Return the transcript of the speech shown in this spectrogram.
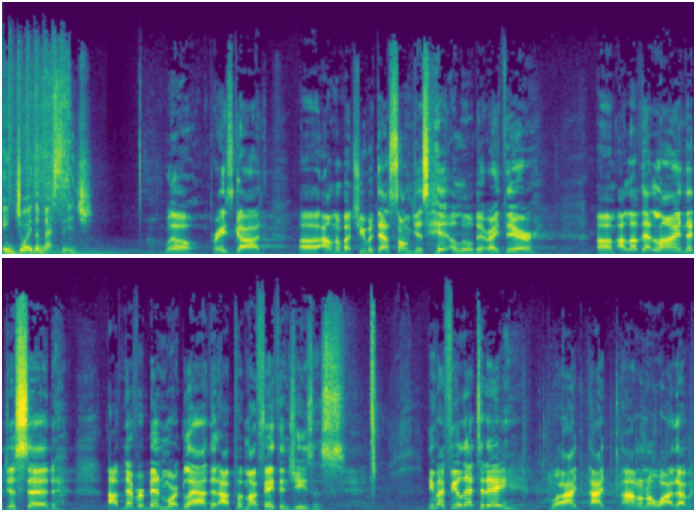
Enjoy the message. Well, praise God. Uh, I don't know about you, but that song just hit a little bit right there. Um, I love that line that just said, I've never been more glad that I put my faith in Jesus. Anybody feel that today? Well, I, I, I don't know why that would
